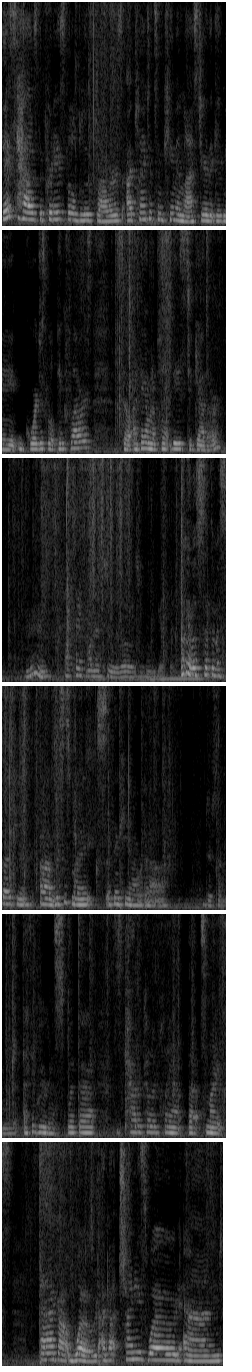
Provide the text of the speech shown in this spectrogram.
This has the prettiest little blue flowers. I planted some cumin last year that gave me gorgeous little pink flowers. So I think I'm going to plant these together. Mm. I'll take one or two of those when we get there. Okay, let's set them aside here. Um, this is Mike's. I think he and I were going to Do something with it. I think we were gonna split that. This caterpillar plant, that's Mike's. And I got woad. I got Chinese woad and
